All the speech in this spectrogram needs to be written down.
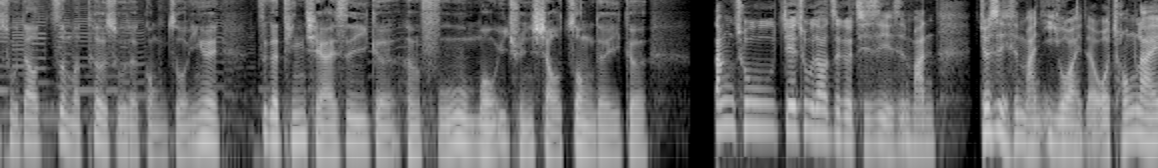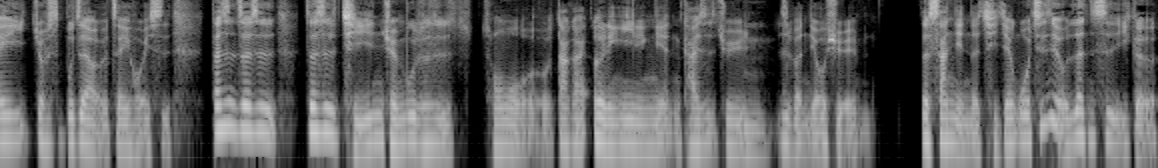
触到这么特殊的工作，因为这个听起来是一个很服务某一群小众的一个。当初接触到这个，其实也是蛮，就是也是蛮意外的。我从来就是不知道有这一回事，但是这是这是起因，全部就是从我大概二零一零年开始去日本留学这三年的期间，我其实有认识一个。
